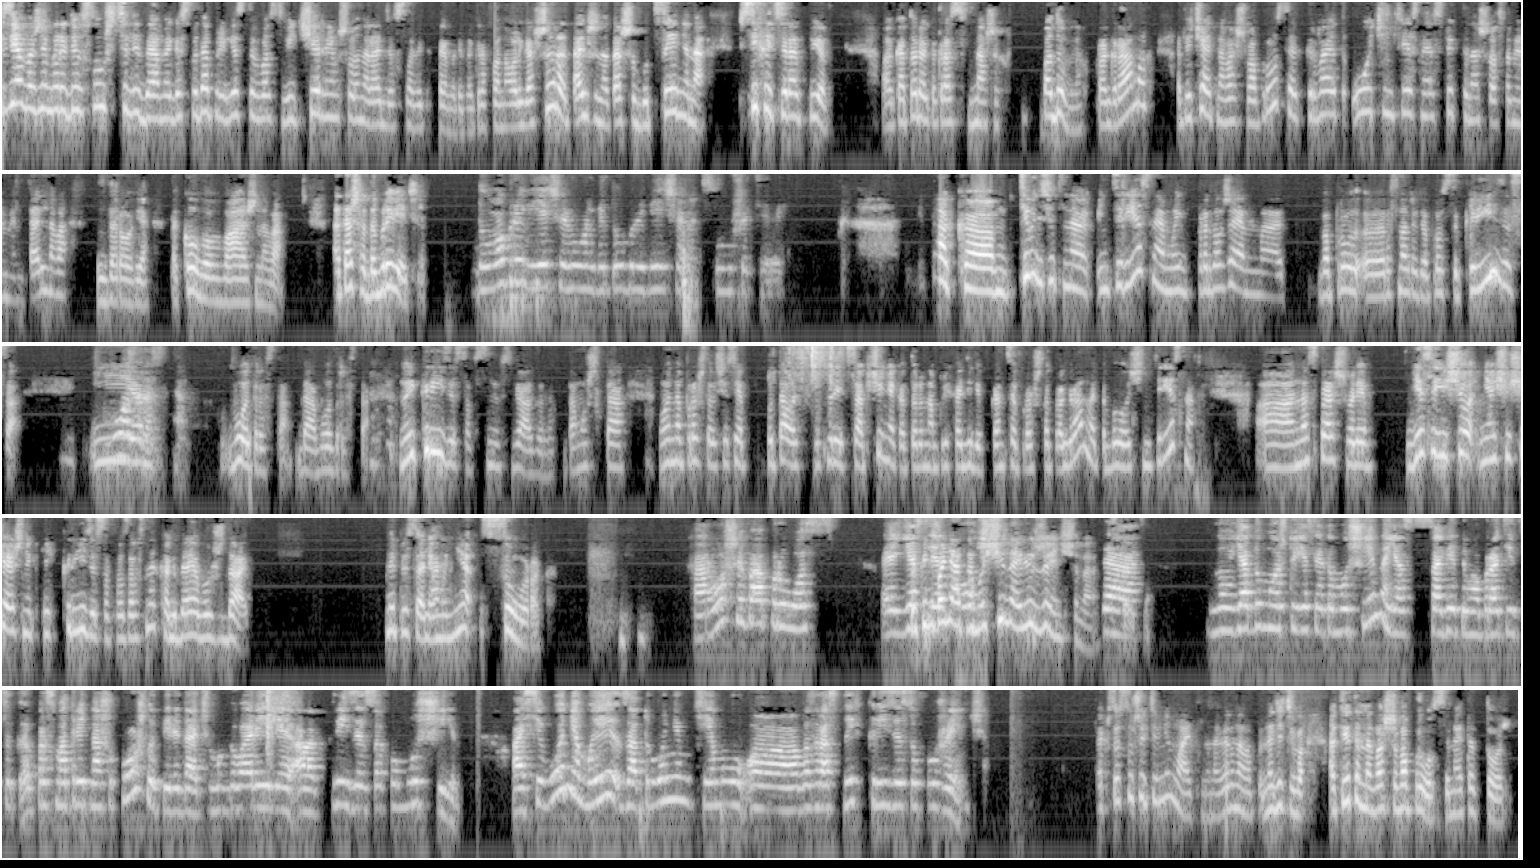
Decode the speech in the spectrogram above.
Друзья, уважаемые радиослушатели, дамы и господа, приветствую вас в вечернем шоу на радио Славик Фэмили. Микрофона Ольга Шира, также Наташа Буценина, психотерапевт, а, которая как раз в наших подобных программах отвечает на ваши вопросы и открывает очень интересные аспекты нашего с вами ментального здоровья, такого важного. Наташа, добрый вечер. Добрый вечер, Ольга, добрый вечер, слушатели. Так, а, тема действительно интересная. Мы продолжаем а, вопрос, э, рассматривать вопросы кризиса. И... Возраста возраста, да, возраста, но и кризисов с ним связанных, потому что мы на прошлое, сейчас я пыталась посмотреть сообщения, которые нам приходили в конце прошлой программы, это было очень интересно. А, нас спрашивали, если еще не ощущаешь никаких кризисов возрастных, когда его ждать? Написали мне 40. Хороший вопрос. Э, если Только непонятно, муж... мужчина или женщина. Да. Кстати. Ну, я думаю, что если это мужчина, я советую ему обратиться, просмотреть нашу прошлую передачу. Мы говорили о кризисах у мужчин. А сегодня мы затронем тему а, возрастных кризисов у женщин. Так что слушайте внимательно. Наверное, найдете ответы на ваши вопросы, на это тоже.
